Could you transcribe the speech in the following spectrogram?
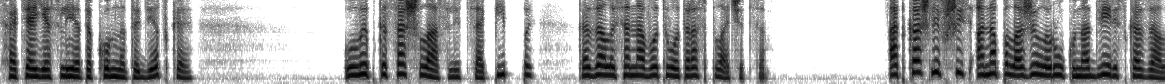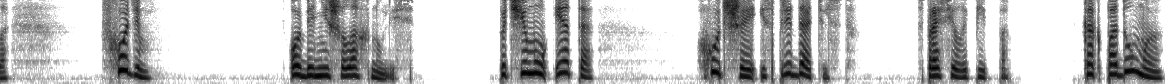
Хотя если эта комната детская — Улыбка сошла с лица Пиппы, казалось, она вот-вот расплачется. Откашлившись, она положила руку на дверь и сказала «Входим». Обе не шелохнулись. «Почему это худшее из предательств?» — спросила Пиппа. как подумаю,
